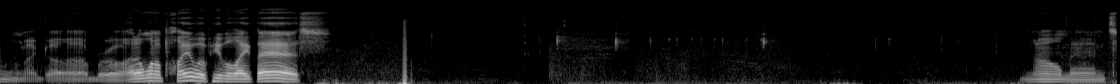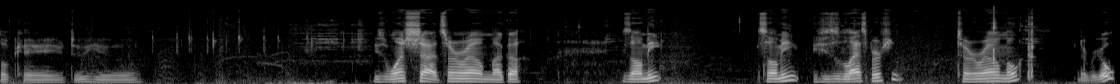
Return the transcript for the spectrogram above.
Oh my god, bro. I don't want to play with people like this. No, man. It's okay. Do you? He's one shot. Turn around, Micah. He's on me. It's on me. He's the last person. Turn around, Milk. There we go.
